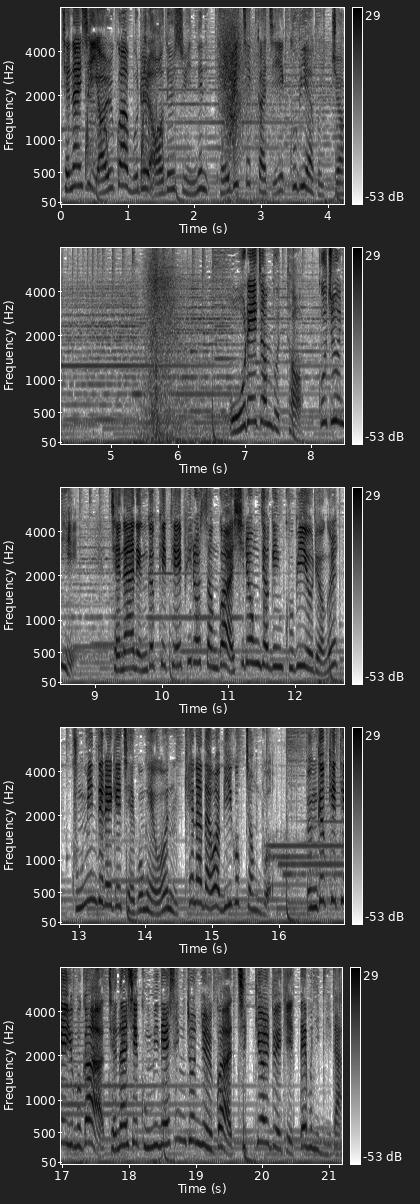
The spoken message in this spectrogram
재난 시 열과 물을 얻을 수 있는 대비책까지 구비하고 있죠. 오래전부터 꾸준히 재난 응급키트의 필요성과 실용적인 구비 요령을 국민들에게 제공해온 캐나다와 미국 정부. 응급키트의 유무가 재난 시 국민의 생존율과 직결되기 때문입니다.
